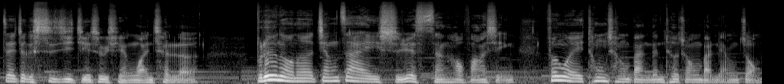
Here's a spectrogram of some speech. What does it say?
在这个世纪结束前完成了。” Bruno 呢将在十月十三号发行，分为通常版跟特装版两种。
